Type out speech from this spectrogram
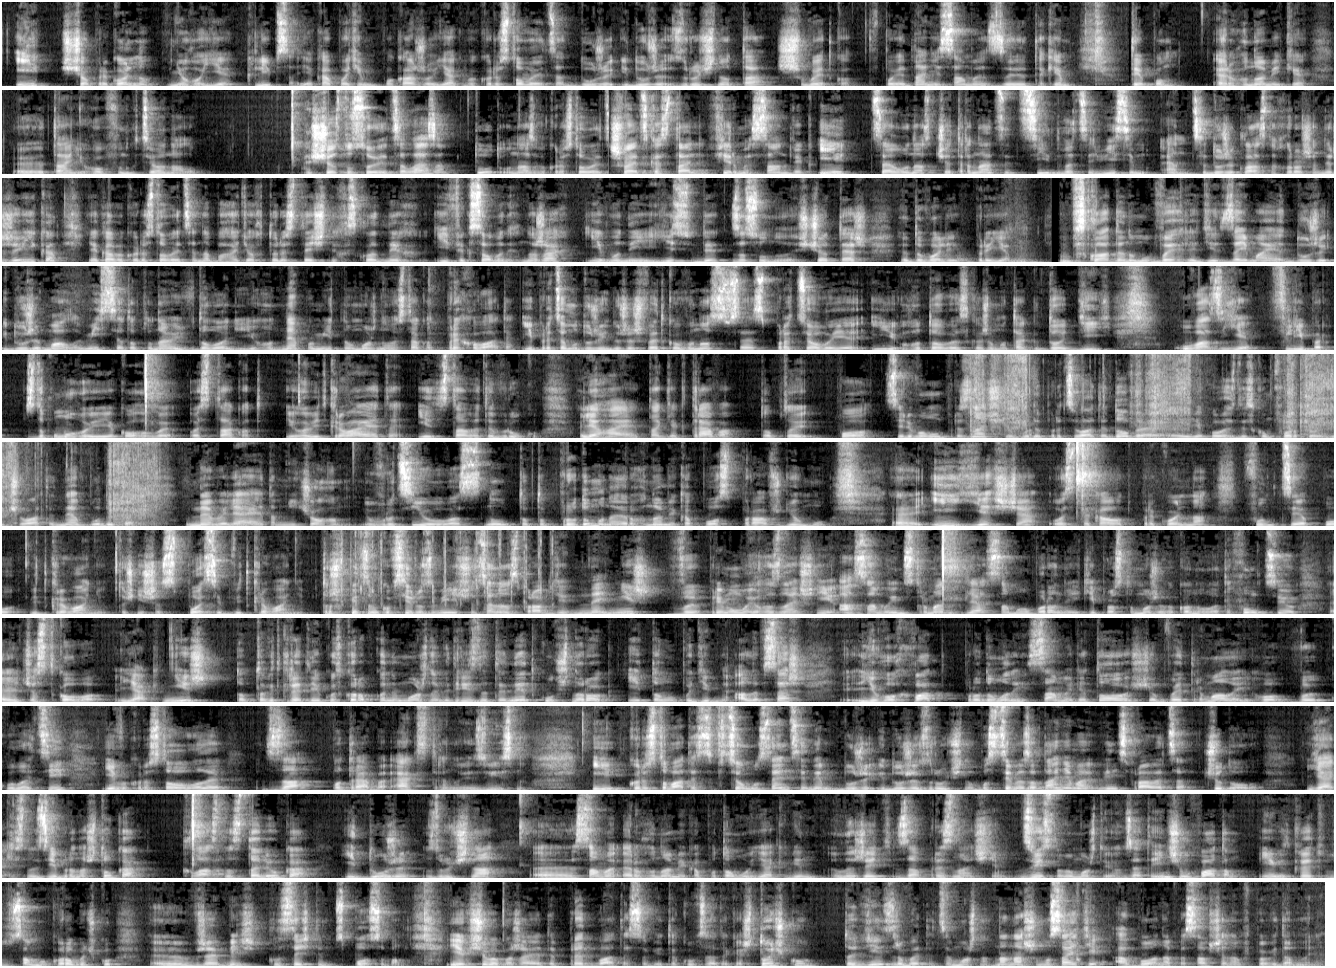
І що прикольно, в нього є кліпса, яка потім покажу, як використовується дуже і дуже зручно та швидко в поєднанні саме з таким типом ергономіки е, та його функціоналу. Що стосується леза, тут у нас використовується шведська сталь фірми Sandvik, і це у нас 14C28N. Це дуже класна, хороша нержавійка, яка використовується на багатьох туристичних складних і фіксованих ножах, і вони її сюди засунули, що теж доволі приємно. В складеному вигляді займає дуже і дуже мало місця, тобто навіть в долоні його непомітно можна ось так от приховати. І при цьому дуже і дуже швидко воно все спрацьовує і готове, скажімо так, до дій. У вас є фліпер, з допомогою якого ви ось так от його відкриваєте і ставите в руку. Lягає так, як треба, тобто по цільовому призначенню буде працювати добре, е, якогось дискомфорту відчувати не будете, не виляє там нічого в руці у вас. Ну, тобто продумана ергономіка по-справжньому. Е, І є ще ось така от прикольна функція по відкриванню, точніше, спосіб відкривання. Тож в підсумку всі розуміють, що це насправді не ніж в прямому його значенні, а саме інструмент для самооборони, який просто може виконувати функцію е, частково як ніж, тобто відкрити якусь коробку не можна, відрізати нитку, шнурок і тому подібне. Але все ж його хват продуманий саме для того, щоб ви тримали його в кулаці і використовували за потреби екстреної, звісно. І користуватись в цьому сенсі ним дуже і дуже зручно, бо з цими завданнями він справиться чудово. Якісно зібрана штука, класна сталюка і дуже зручна е, саме ергономіка по тому, як він лежить за призначенням. Звісно, ви можете його взяти іншим хватом і відкрити ту саму коробочку е, вже більш класичним способом. І якщо ви бажаєте придбати собі таку все-таки штучку, тоді зробити це можна на нашому сайті або написавши нам в повідомлення.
